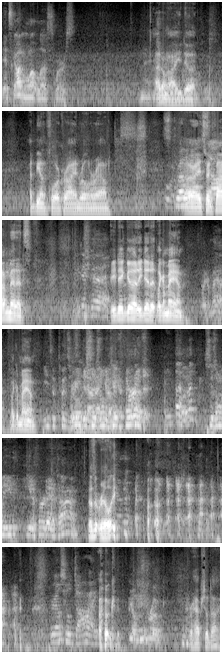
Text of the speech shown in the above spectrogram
it's gotten a lot less worse. I don't know how you do it. I'd be on the floor crying, rolling around. Throw All it right, it's been five minutes. You did good. He did good. He did it like a man. Like a man. Like a man. Eat some Tootsie Reed, Rolls this down says only gut. take a third of it. What? This says only eat, eat a third at a time. Does it really? Or else you'll die. okay. You'll stroke. Perhaps you'll die.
